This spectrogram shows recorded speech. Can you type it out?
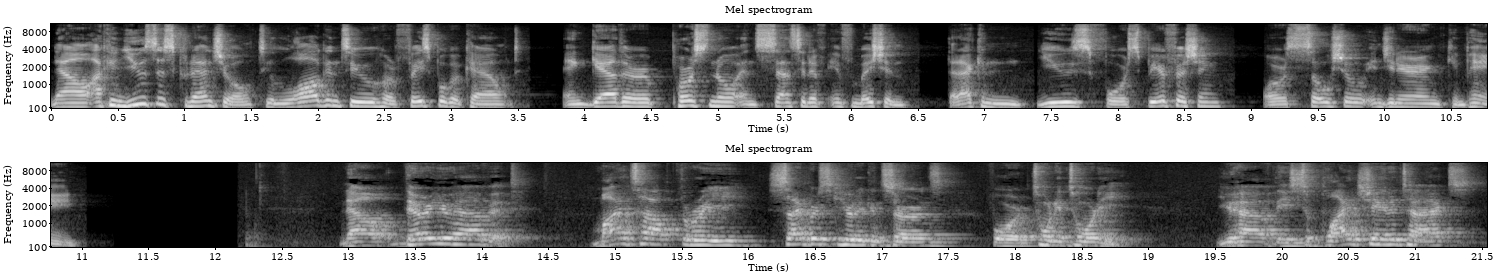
Now, I can use this credential to log into her Facebook account and gather personal and sensitive information that I can use for spear phishing or social engineering campaign. Now, there you have it my top three cybersecurity concerns for 2020. You have the supply chain attacks,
